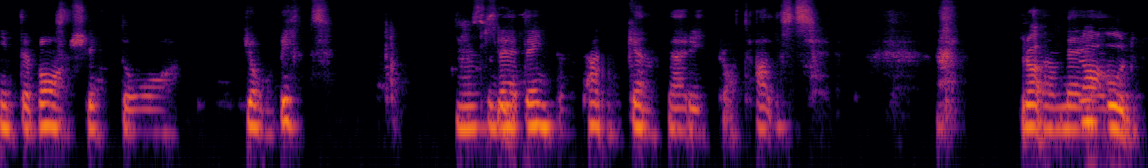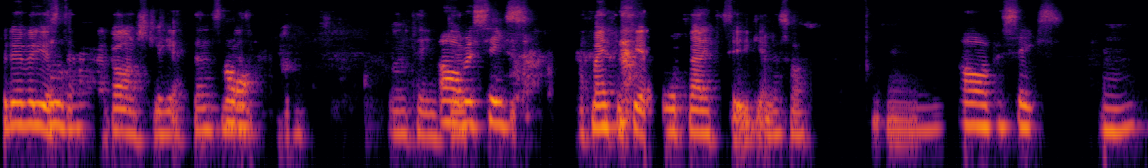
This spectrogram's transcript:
inte barnsligt och jobbigt. Mm, så det, det, är inte tanken med ritprat alls. Bra, bra ord, för det är väl just den här barnsligheten som ja. man tänker. Ja, precis. Att man inte ser det som ett verktyg eller så. Mm. Ja, precis. Mm.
